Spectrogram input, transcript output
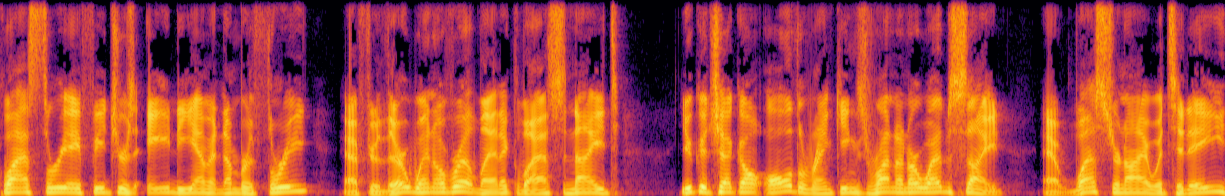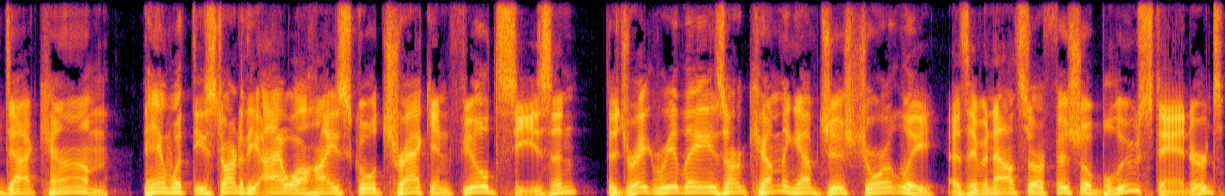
Class 3A features ADM at number 3 after their win over Atlantic last night. You can check out all the rankings run on our website at westerniowatoday.com. And with the start of the Iowa high school track and field season, The Drake Relays are coming up just shortly as they've announced their official blue standards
